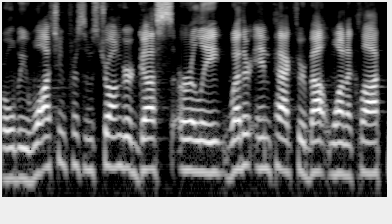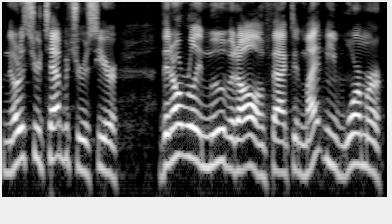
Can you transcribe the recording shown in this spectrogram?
where we'll be watching for some stronger gusts early, weather impact through about 1 o'clock. Notice your temperatures here. They don't really move at all. In fact, it might be warmer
